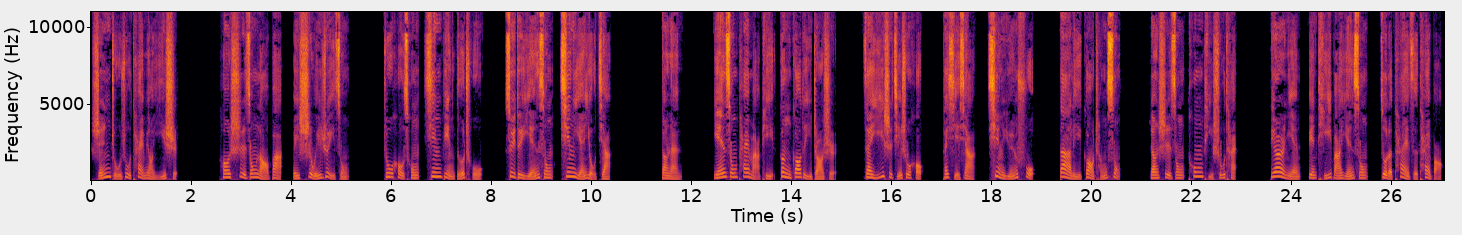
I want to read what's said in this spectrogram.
神主入太庙仪式。后世宗老爸被视为睿宗，朱厚熜心病得除。遂对严嵩轻言有加。当然，严嵩拍马屁更高的一招是，在仪式结束后，他写下《庆云赋》，大礼告呈颂，让世宗通体舒泰。第二年便提拔严嵩做了太子太保。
